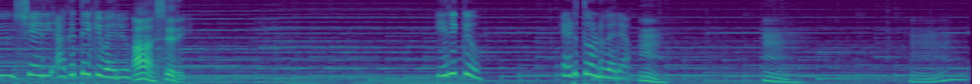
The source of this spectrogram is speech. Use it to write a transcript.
ഉം, ശരി. അകത്തേക്ക് വരൂ. ആ ശരി. ഇരിക്കൂ. എടുത്തോണ്ട് വരാം. ഉം. ഉം. ഉം.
